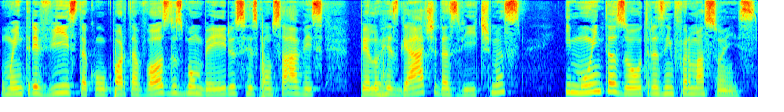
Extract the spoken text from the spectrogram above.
uma entrevista com o porta-voz dos bombeiros responsáveis pelo resgate das vítimas e muitas outras informações.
